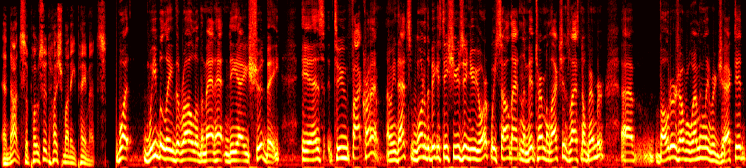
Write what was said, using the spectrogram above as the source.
and not supposed hush money payments. What we believe the role of the Manhattan DA should be is to fight crime. I mean, that's one of the biggest issues in New York. We saw that in the midterm elections last November. Uh, voters overwhelmingly rejected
